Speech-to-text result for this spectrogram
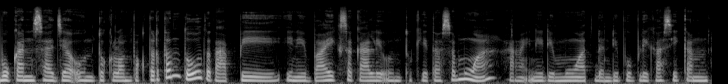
bukan saja untuk kelompok tertentu, tetapi ini baik sekali untuk kita semua karena ini dimuat dan dipublikasikan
